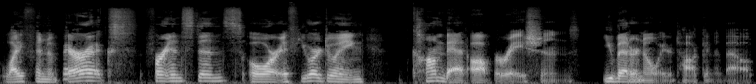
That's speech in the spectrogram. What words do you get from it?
life in a barracks, for instance, or if you are doing combat operations, you better know what you're talking about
